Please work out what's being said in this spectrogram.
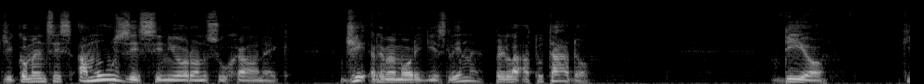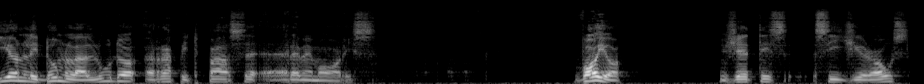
gi comencis amusi signoron Suchanek, gi rememorigis lin pri la atutado. Dio, cion li dum la ludo rapid passe eh, rememoris. Vojo, jetis C.G. Rose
